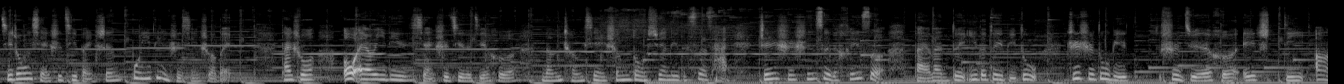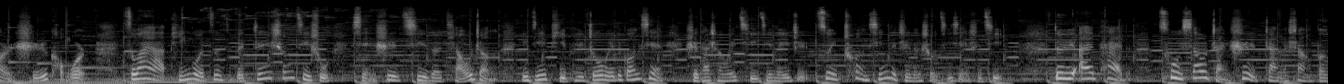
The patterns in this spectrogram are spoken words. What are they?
其中显示器本身不一定是新设备。他说，OLED 显示器的结合能呈现生动绚丽的色彩、真实深邃的黑色、百万对一的对比度，支持杜比视觉和 HDR 十口味儿。此外啊，苹果自己的真声技术、显示器的调整以及匹配周围的光线，使它成为迄今为止最创新的智能手机显示器。对于 iPad，促销展示占了上风，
